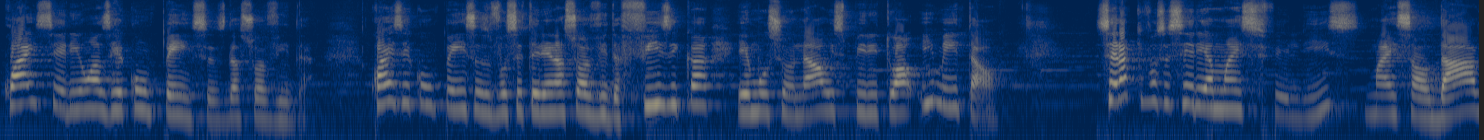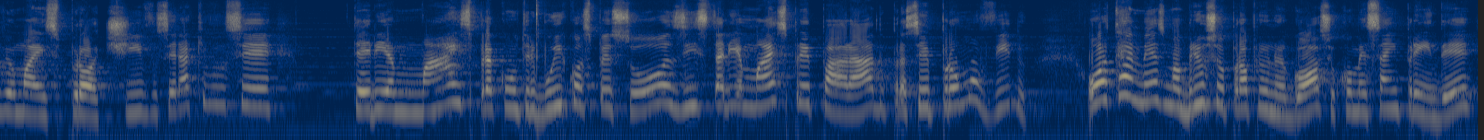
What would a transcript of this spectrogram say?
quais seriam as recompensas da sua vida? Quais recompensas você teria na sua vida física, emocional, espiritual e mental? Será que você seria mais feliz, mais saudável, mais proativo? Será que você teria mais para contribuir com as pessoas e estaria mais preparado para ser promovido? Ou até mesmo abrir o seu próprio negócio, começar a empreender?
